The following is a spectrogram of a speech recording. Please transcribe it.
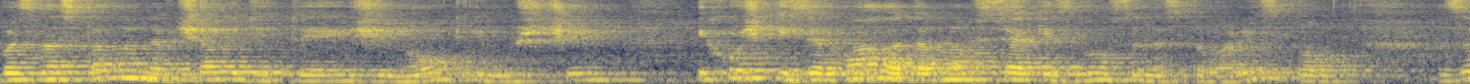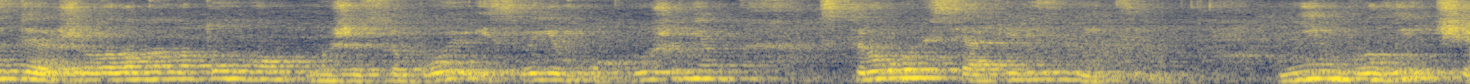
Безнастанно навчала дітей, жінок і мужчин, і хоч і зірвала давно всякі зносини з товариством, задержувала вона того між собою і своїм окруженням строго всякі різниці. Нім величчя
